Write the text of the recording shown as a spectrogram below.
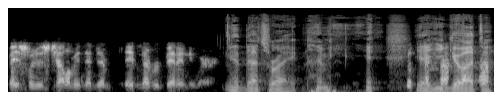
basically just telling me that they've- never been anywhere. Yeah, that's right. I mean, yeah, you go out to.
